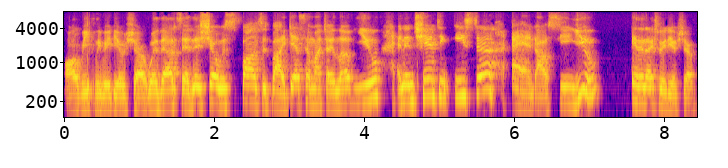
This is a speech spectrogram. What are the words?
our weekly radio show. With that said, this show is sponsored by Guess How Much I Love You, an enchanting Easter, and I'll see you in the next radio show.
